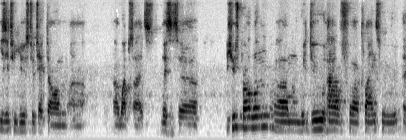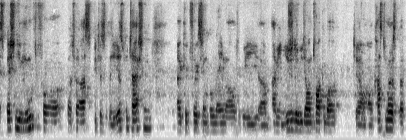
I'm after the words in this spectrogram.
easy to use to take down uh, uh websites. This is a, a huge problem. Um, we do have uh, clients who especially moved for to us because of the DDoS protection. I could, for example, name out we. Um, I mean, usually we don't talk about to our customers, but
